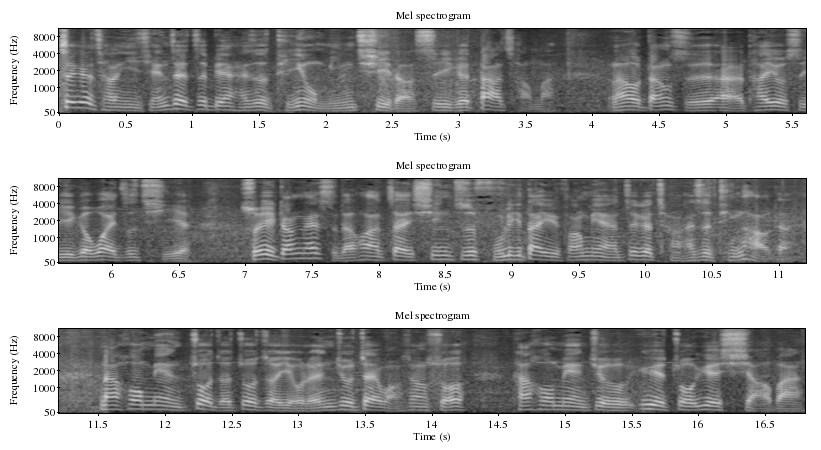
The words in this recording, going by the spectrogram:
这个厂以前在这边还是挺有名气的，是一个大厂嘛。然后当时呃，它又是一个外资企业，所以刚开始的话，在薪资福利待遇方面，这个厂还是挺好的。那后面做着做着，有人就在网上说，它后面就越做越小吧，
